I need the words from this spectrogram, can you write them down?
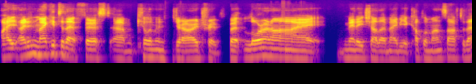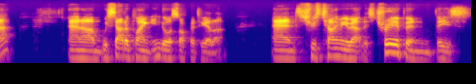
I, I, didn't make it to that first um, Kilimanjaro trip, but Laura and I met each other maybe a couple of months after that. And um, we started playing indoor soccer together. And she was telling me about this trip and these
